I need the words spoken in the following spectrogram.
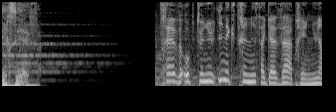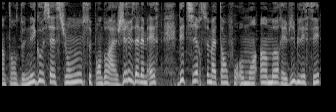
RCF Trêve obtenue in extremis à Gaza après une nuit intense de négociations. Cependant, à Jérusalem-Est, des tirs ce matin font au moins un mort et huit blessés.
